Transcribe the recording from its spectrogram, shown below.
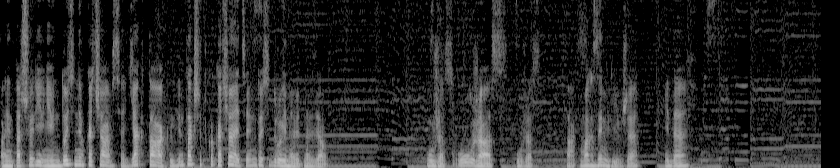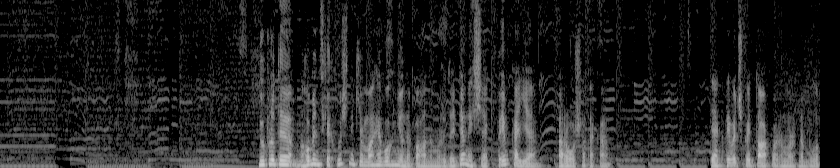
А він першого рівня, він досі не вкачався. Як так? Він так швидко качається, він досі другий навіть не взяв. Ужас, ужас, ужас. Так, маг землі вже іде. Ну, проти гоблінських лучників маги вогню непогано можуть дойти. В них ще активка є хороша така. І активочкою також можна було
